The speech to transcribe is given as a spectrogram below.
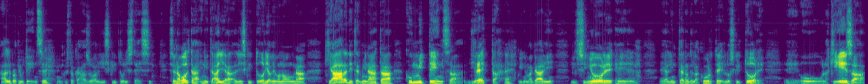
alle proprie utenze, in questo caso agli scrittori stessi. Se una volta in Italia gli scrittori avevano una chiara e determinata committenza diretta, eh? quindi magari il signore e, e all'interno della corte lo scrittore, eh, o la Chiesa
